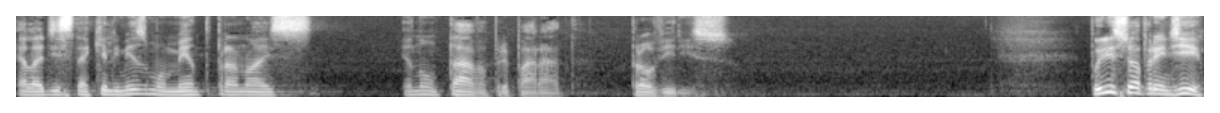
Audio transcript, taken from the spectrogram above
Ela disse naquele mesmo momento para nós: Eu não estava preparada para ouvir isso. Por isso eu aprendi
